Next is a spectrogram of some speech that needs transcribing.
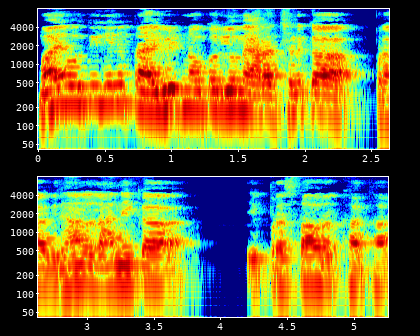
मायावती जी ने प्राइवेट नौकरियों में आरक्षण का प्राविधान लाने का एक प्रस्ताव रखा था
